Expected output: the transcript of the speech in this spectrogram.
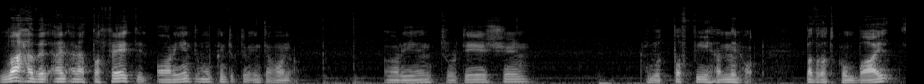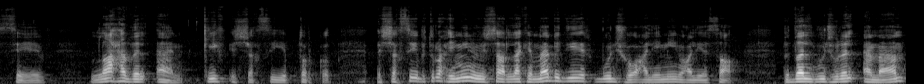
لاحظ الآن أنا طفيت ال Orient ممكن تكتب أنت هون. Orient Rotation وتطفيها من هون. بضغط Compile Save لاحظ الآن كيف الشخصية بتركض. الشخصية بتروح يمين ويسار لكن ما بدير وجهه على اليمين وعلى اليسار. بضل وجهه للأمام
